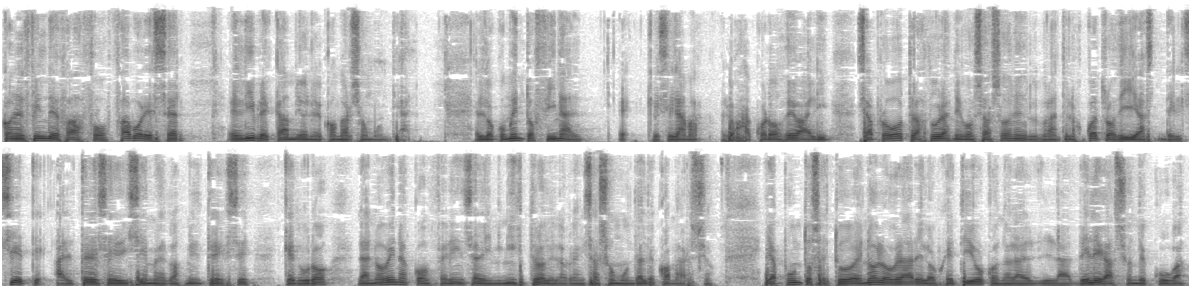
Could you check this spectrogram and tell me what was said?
con el fin de favorecer el libre cambio en el comercio mundial. El documento final que se llama los Acuerdos de Bali, se aprobó tras duras negociaciones durante los cuatro días del 7 al 13 de diciembre de 2013, que duró la novena conferencia de ministros de la Organización Mundial de Comercio. Y a punto se estuvo de no lograr el objetivo cuando la, la delegación de Cuba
